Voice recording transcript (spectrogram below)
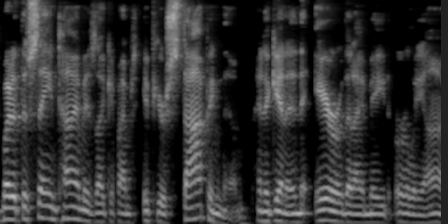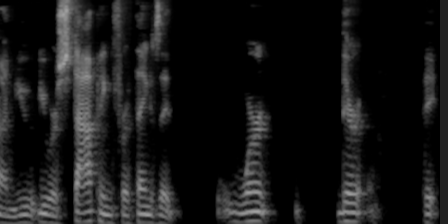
but at the same time, is like if I'm if you're stopping them, and again, an error that I made early on, you you were stopping for things that weren't there. They,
